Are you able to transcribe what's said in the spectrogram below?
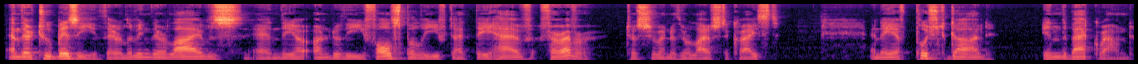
And they're too busy. They're living their lives and they are under the false belief that they have forever to surrender their lives to Christ. And they have pushed God in the background.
